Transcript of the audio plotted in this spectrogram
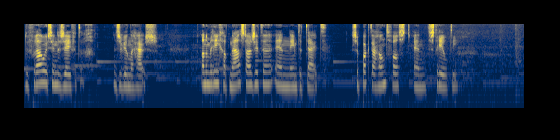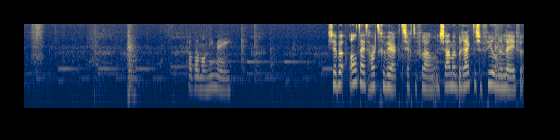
De vrouw is in de zeventig en ze wil naar huis. Annemarie gaat naast haar zitten en neemt de tijd. Ze pakt haar hand vast en streelt die. Valt allemaal niet mee. Ze hebben altijd hard gewerkt, zegt de vrouw, en samen bereikten ze veel in hun leven.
